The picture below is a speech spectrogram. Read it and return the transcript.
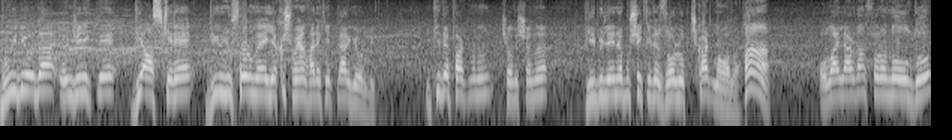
Bu videoda öncelikle bir askere, bir üniformaya yakışmayan hareketler gördük. İki departmanın çalışanı birbirlerine bu şekilde zorluk çıkartmamalı. Ha, olaylardan sonra ne oldu?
